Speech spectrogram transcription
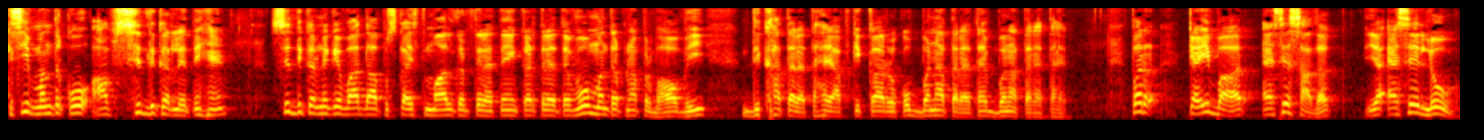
किसी मंत्र को आप सिद्ध कर लेते हैं, सिद्ध करने के बाद आप उसका इस्तेमाल करते रहते हैं, करते रहते हैं, वो मंत्र अपना प्रभाव भी दिखाता रहता है, आपके कार्यों को बनाता रहता है, बनाता रहता है। पर कई बार ऐसे साधक या ऐसे लोग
